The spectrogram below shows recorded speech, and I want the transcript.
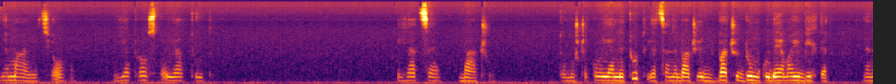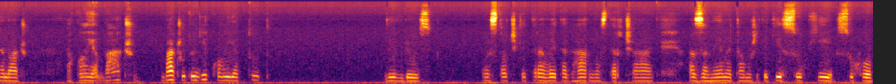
Немає цього. Є просто я тут. І я це бачу. Тому що коли я не тут, я це не бачу. Я бачу думку, де я маю бігти. Я не бачу. А коли я бачу, бачу тоді, коли я тут дивлюсь. Листочки трави так гарно стирчать, а за ними там вже такі сухі, сухо,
